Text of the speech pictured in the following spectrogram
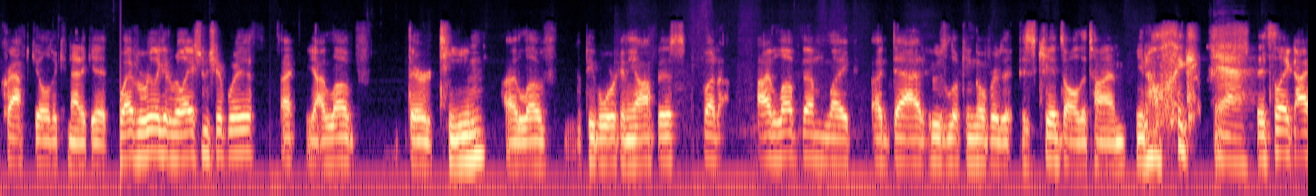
Craft Guild of Connecticut, who I have a really good relationship with. I, yeah, I love their team. I love the people working in the office, but I love them like a dad who's looking over his kids all the time. You know, like yeah, it's like I,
